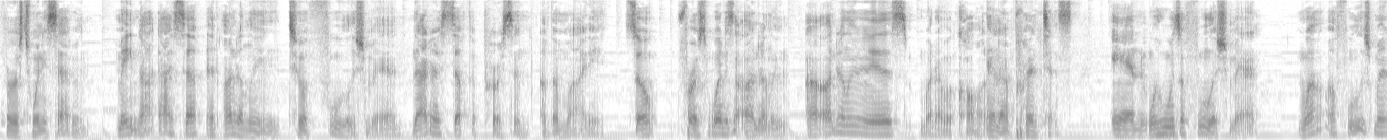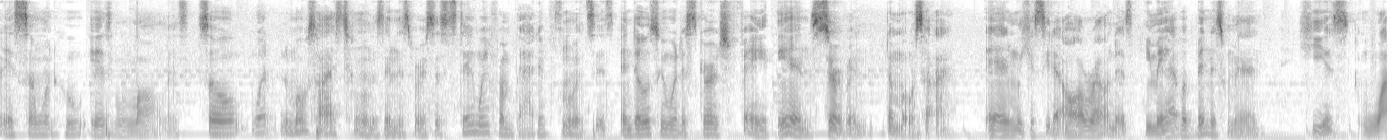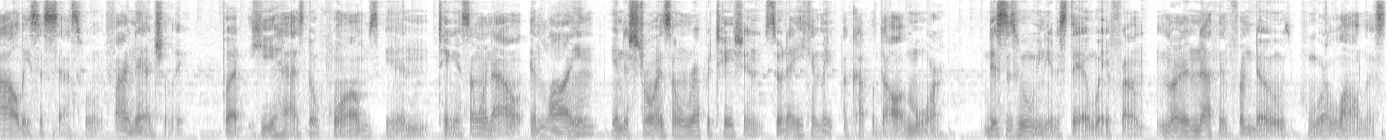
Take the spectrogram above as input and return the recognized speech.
Verse 27 Make not thyself an underling to a foolish man, neither accept the person of the mighty. So, first, what is an underling? An underling is what I would call an apprentice. And who is a foolish man? Well, a foolish man is someone who is lawless. So, what the Most High is telling us in this verse is stay away from bad influences and those who would discourage faith in serving the Most High. And we can see that all around us. You may have a businessman, he is wildly successful financially but he has no qualms in taking someone out and lying and destroying his own reputation so that he can make a couple dollars more. This is who we need to stay away from, learning nothing from those who are lawless.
